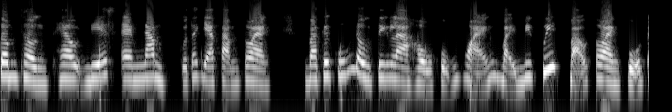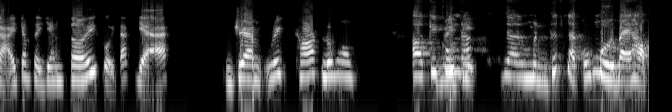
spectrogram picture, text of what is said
tâm thần theo DSM 5 của tác giả Phạm Toàn và cái cuốn đầu tiên là hậu khủng hoảng bảy bí quyết bảo toàn của cải trong thời gian tới của tác giả James Ricard đúng không? Ờ, cái cuốn Vậy đó thì... mình thích là cuốn 10 bài học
